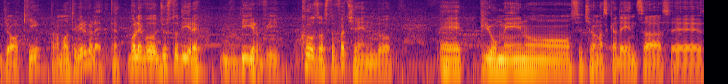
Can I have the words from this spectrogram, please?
giochi, tra molte virgolette. Volevo giusto dire, dirvi cosa sto facendo e più o meno se c'è una scadenza, se...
